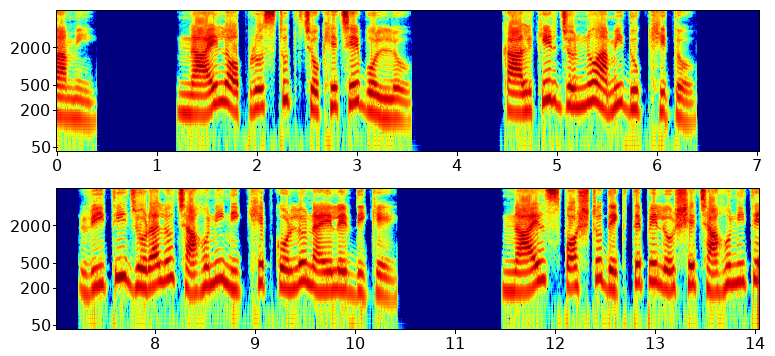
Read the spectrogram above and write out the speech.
আমি। নাইল অপ্রস্তুত চোখে চেয়ে বলল, কালকের জন্য আমি দুঃখিত। রীতি জোরালো চাহনি নিক্ষেপ করল নাইলের দিকে। নাইল স্পষ্ট দেখতে পেল সে চাহনিতে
